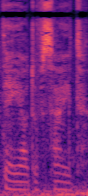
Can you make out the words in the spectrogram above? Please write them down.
Stay out of sight.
